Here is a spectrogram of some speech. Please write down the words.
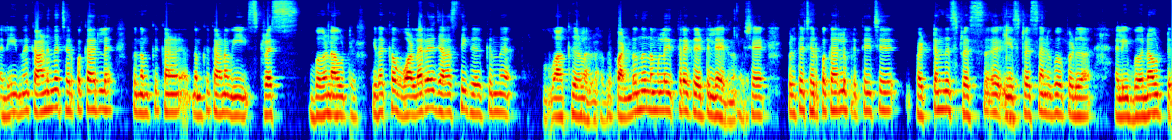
അല്ലെങ്കിൽ ഇന്ന് കാണുന്ന ചെറുപ്പക്കാരിൽ ഇപ്പം നമുക്ക് നമുക്ക് കാണാം ഈ സ്ട്രെസ് ബേൺ ഔട്ട് ഇതൊക്കെ വളരെ ജാസ്തി കേൾക്കുന്ന വാക്കുകളാണ് പണ്ടൊന്നും നമ്മൾ ഇത്ര കേട്ടില്ലായിരുന്നു. പക്ഷെ ഇപ്പോഴത്തെ ചെറുപ്പക്കാരിൽ പ്രത്യേകിച്ച് പെട്ടെന്ന് സ്ട്രെസ് ഈ സ്ട്രെസ് അനുഭവപ്പെടുക അല്ലെങ്കിൽ ബേൺ ഔട്ട്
